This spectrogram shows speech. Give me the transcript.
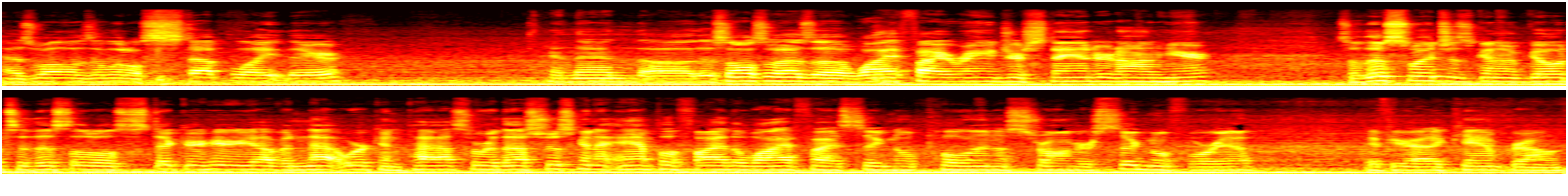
as well as a little step light there. And then uh, this also has a Wi-Fi Ranger standard on here. So this switch is going to go to this little sticker here. You have a network and password. That's just going to amplify the Wi-Fi signal, pull in a stronger signal for you if you're at a campground.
